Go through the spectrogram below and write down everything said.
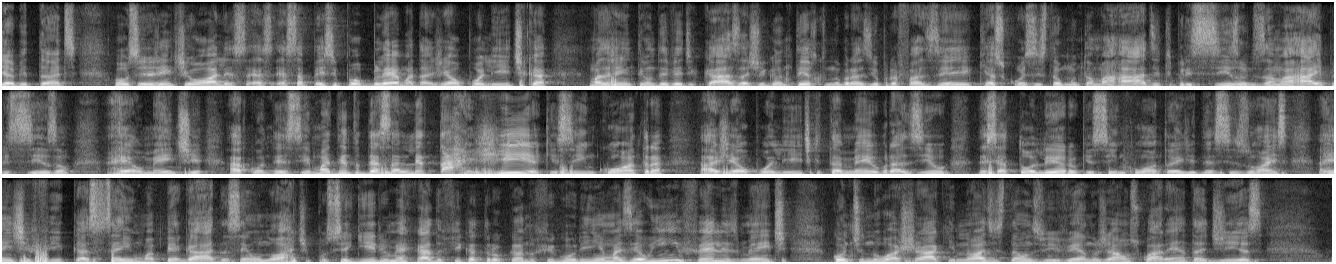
habitantes, ou seja, a gente olha essa, esse problema da geopolítica, mas a gente tem um dever de casa gigantesco no Brasil para fazer, que as coisas estão muito amarradas e que precisam desamarrar e precisam realmente acontecer. Mas dentro dessa letargia que se encontra a geopolítica e também o Brasil, nesse atoleiro que se encontra de decisões, a gente fica sem uma pegada, sem um norte por seguir e o mercado fica trocando figurinha, mas eu, infelizmente, continuo a achar que nós estamos vivendo já uns 40 dias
